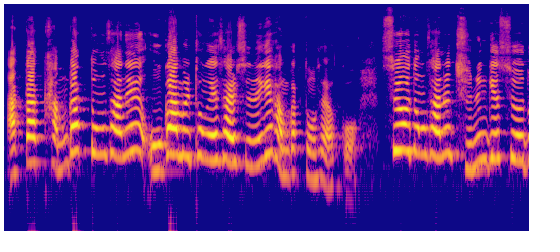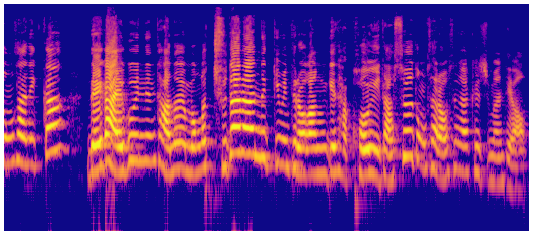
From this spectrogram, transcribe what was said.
아까 감각 동사는 오감을 통해서 할 수 있는 게 감각 동사였고 수요 동사는 주는 게 수요 동사니까 내가 알고 있는 단어에 뭔가 주다라는 느낌이 들어간 게 다 거의 다 수요 동사라고 생각해 주면 돼요.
